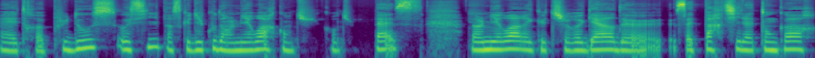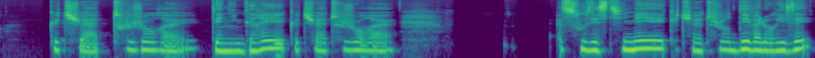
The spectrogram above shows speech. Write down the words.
à être plus douce aussi parce que du coup, dans le miroir, quand tu quand tu passes dans le miroir et que tu regardes, heu, cette partie-là de ton corps que tu as toujours, heu, dénigrée, que tu as toujours, heu sous-estimée, que tu as toujours dévalorisée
